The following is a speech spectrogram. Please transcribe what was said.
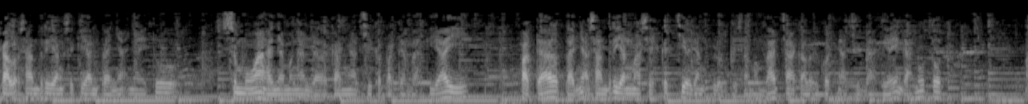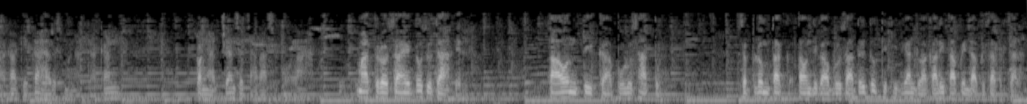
kalau santri yang sekian banyaknya itu semua hanya mengandalkan ngaji kepada Mbah Kiai, padahal banyak santri yang masih kecil yang belum bisa membaca kalau ikut ngaji Mbah Kiai nggak nutut. Maka kita harus mengadakan pengajian secara sekolah. Madrasah itu sudah akhir tahun 31 sebelum tahun 31 itu didirikan dua kali tapi tidak bisa berjalan.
